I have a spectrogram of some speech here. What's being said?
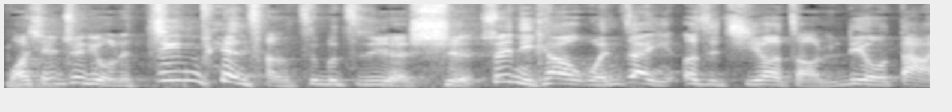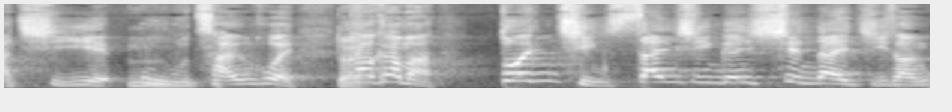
我要先确定我的晶片厂支不支援。是，所以你看，文在寅二十七号找六大企业午餐会，他要干嘛？敦请三星跟现代集团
